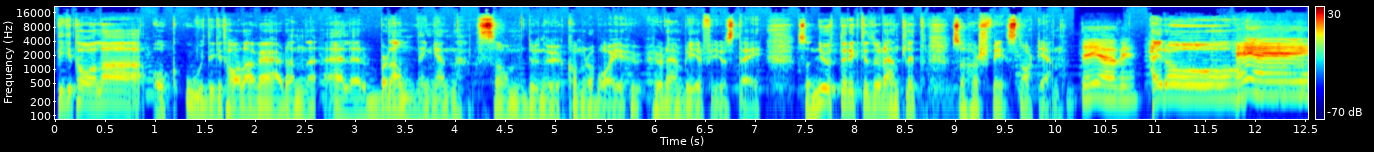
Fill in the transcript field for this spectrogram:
digitala och odigitala världen eller blandningen som du nu kommer att vara i, hur, hur den blir för just dig. Så njut nu riktigt ordentligt så hörs vi snart igen. Det gör vi. Hej då! Hej hej!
